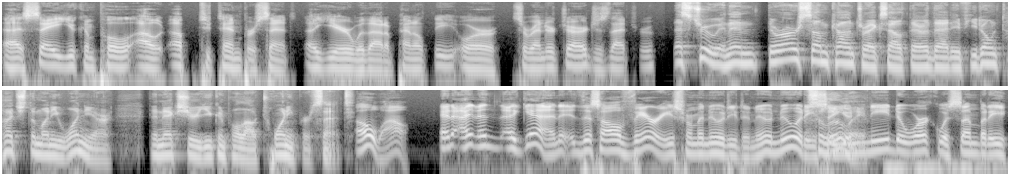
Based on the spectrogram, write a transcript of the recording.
uh, say you can pull out up to 10% a year without a penalty or surrender charge. Is that true? That's true. And then there are some contracts out there that if you don't touch the money one year, the next year you can pull out 20%. Oh, wow. And, and again, this all varies from annuity to annuity. Absolutely. So you need to work with somebody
